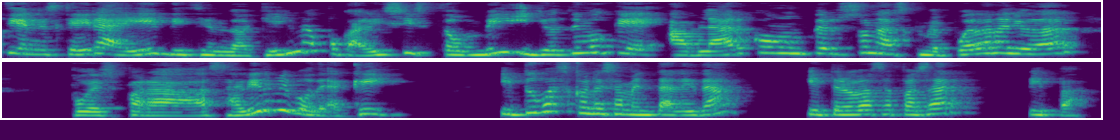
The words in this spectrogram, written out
tienes que ir ahí diciendo, aquí hay un apocalipsis zombie y yo tengo que hablar con personas que me puedan ayudar, pues para salir vivo de aquí. Y tú vas con esa mentalidad y te lo vas a pasar pipa,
